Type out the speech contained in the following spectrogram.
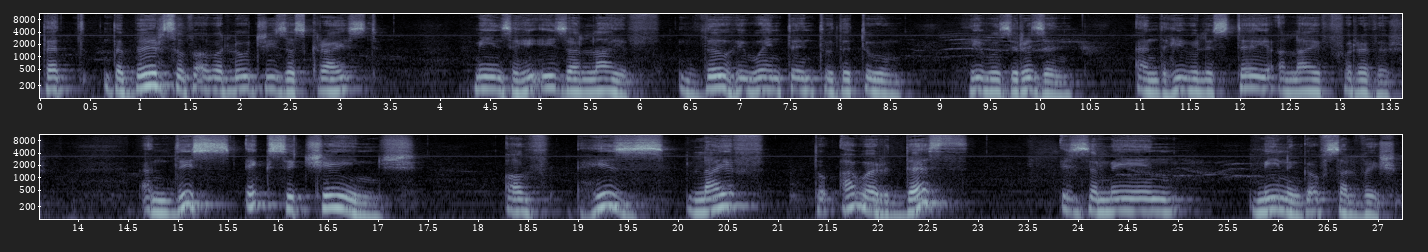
that the birth of our Lord Jesus Christ means he is alive. Though he went into the tomb, he was risen and he will stay alive forever. And this exchange of his life to our death is the main meaning of salvation.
